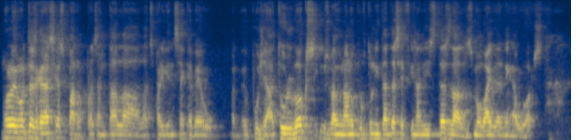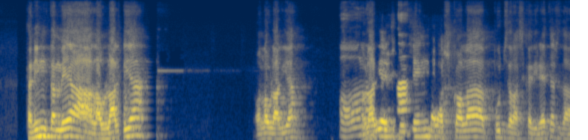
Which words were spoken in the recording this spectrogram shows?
Molt bé, moltes gràcies per presentar l'experiència que veu, veu pujar a Toolbox i us va donar l'oportunitat de ser finalistes dels Mobile Learning Awards. Tenim també a l'Eulàlia. Hola, Eulàlia. Hola. Eulàlia és docent de l'Escola Puig de les Cadiretes de...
